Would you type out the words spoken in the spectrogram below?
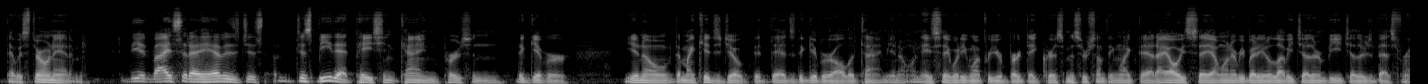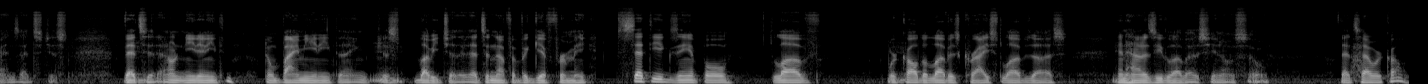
that was thrown at him. The advice that I have is just just be that patient, kind person, the giver you know, that my kids joke that dad's the giver all the time, you know, and they say, What do you want for your birthday, Christmas, or something like that? I always say, I want everybody to love each other and be each other's best friends. That's just, that's mm-hmm. it. I don't need anything. Don't buy me anything. Just mm-hmm. love each other. That's enough of a gift for me. Set the example, love. We're mm-hmm. called to love as Christ loves us. And how does he love us, you know? So that's how we're called.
